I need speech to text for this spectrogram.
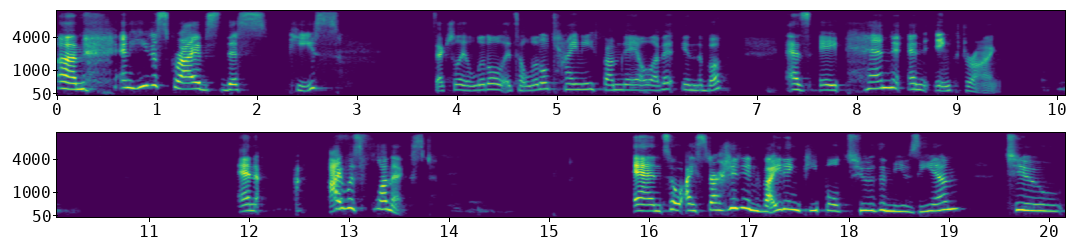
Um, and he describes this piece. It's actually a little, it's a little tiny thumbnail of it in the book as a pen and ink drawing. And I was flummoxed. And so I started inviting people to the museum to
